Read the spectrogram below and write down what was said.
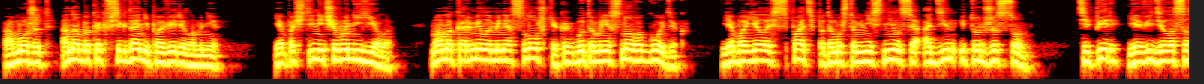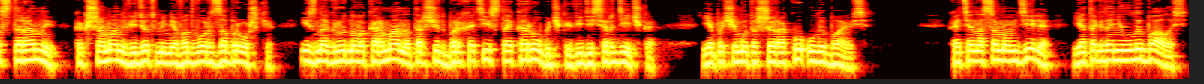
А может, она бы, как всегда, не поверила мне. Я почти ничего не ела. Мама кормила меня с ложки, как будто мне снова годик. Я боялась спать, потому что мне снился один и тот же сон. Теперь я видела со стороны, как шаман ведет меня во двор заброшки. Из нагрудного кармана торчит бархатистая коробочка в виде сердечка. Я почему-то широко улыбаюсь. Хотя на самом деле я тогда не улыбалась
